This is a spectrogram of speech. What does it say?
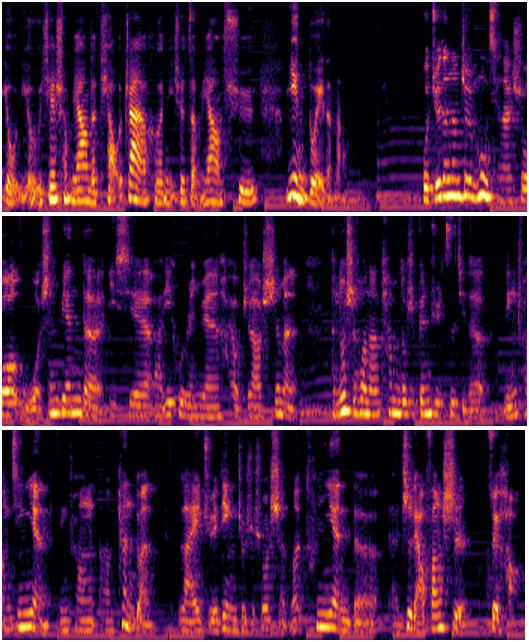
有有一些什么样的挑战和你是怎么样去应对的呢？我觉得呢，就是目前来说，我身边的一些呃医护人员还有治疗师们，很多时候呢，他们都是根据自己的临床经验、临床嗯判断来决定，就是说什么吞咽的呃治疗方式最好。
